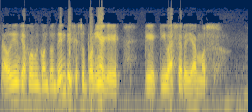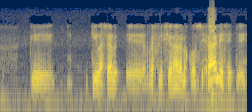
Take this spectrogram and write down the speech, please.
la audiencia fue muy contundente y se suponía que, que, que iba a ser, digamos, que, que iba a ser eh, reflexionar a los concejales este,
